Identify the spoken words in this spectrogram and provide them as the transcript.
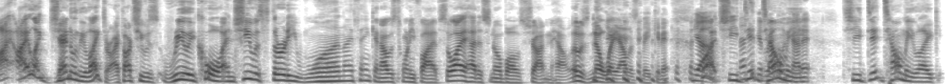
I, I like genuinely liked her. I thought she was really cool, and she was 31, I think, and I was 25. So I had a snowball shot in hell. There was no way I was making it. Yeah, but she did good way to tell me. She did tell me like.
